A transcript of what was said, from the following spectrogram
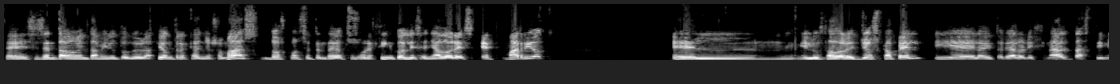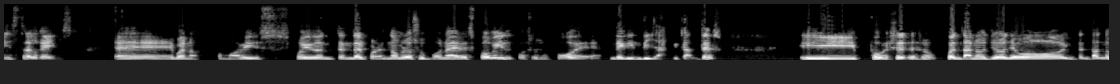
60-90 minutos de duración, 13 años o más. 2,78 sobre 5. El diseñador es Ed Marriott. El ilustrador es Josh Capel y la editorial original Tasty Minstrel Games. Eh, bueno, como habéis podido entender por el nombre o suponer, Scoville pues es un juego de, guindillas picantes. Y pues eso, cuéntanos, yo llevo intentando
